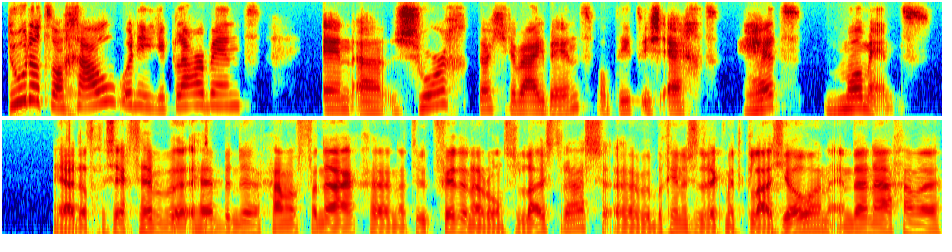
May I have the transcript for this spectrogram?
Doe dat dan gauw wanneer je klaar bent. En uh, zorg dat je erbij bent, want dit is echt het moment. Ja, dat gezegd hebben, hebben gaan we vandaag uh, natuurlijk verder naar onze luisteraars. Uh, we beginnen zo direct met Klaas-Johan en daarna gaan we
